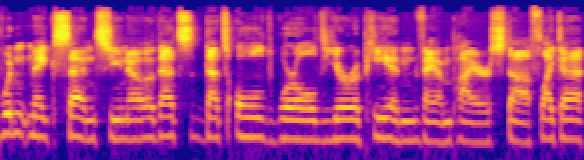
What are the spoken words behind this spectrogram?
wouldn't make sense you know that's that's old world european vampire stuff like a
